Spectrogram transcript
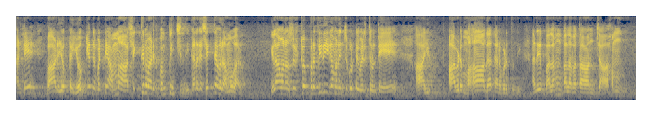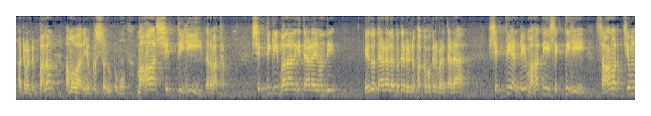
అంటే వాడి యొక్క యోగ్యత బట్టి అమ్మ ఆ శక్తిని వాడికి పంపించింది. కనుక శక్తి ఎవరు? అమ్మవారు. ఇలా మనం సృష్టిలో ప్రతిదీ గమనించుకుంటూ వెళ్తుంటే ఆ ఆవిడ మహాగా కనబడుతుంది. అందుకే బలం బలవతాంచాహం. అటువంటి బలం అమ్మవారి యొక్క స్వరూపము. మహాశక్తి తర్వాత. శక్తికి బలానికి తేడా ఏముంది? ఏదో తేడా లేకపోతే రెండు పక్క పక్కన పెడతాడా? శక్తి అంటే మహతి శక్తి సామర్థ్యం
